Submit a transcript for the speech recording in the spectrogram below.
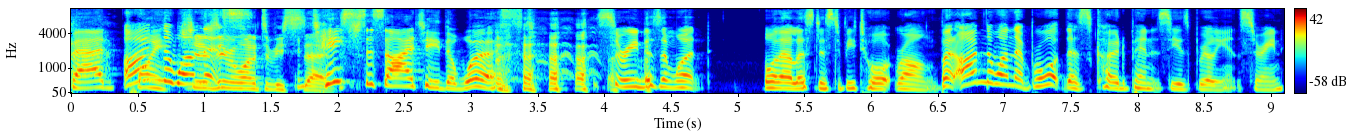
bad point. I'm the one She doesn't even want it to be said. Teach society the worst. Serene doesn't want all our listeners to be taught wrong. But I'm the one that brought this codependency is brilliant, Serene.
